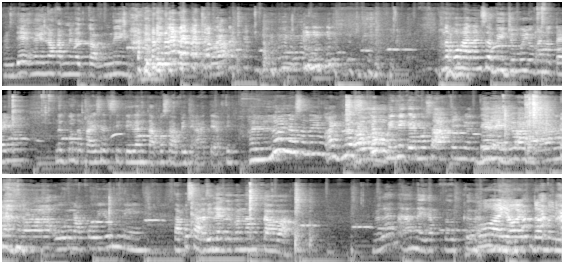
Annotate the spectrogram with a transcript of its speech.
Hindi, ngayon lang kami nagkarne. diba? Nakuhanan sa video mo yung ano tayo, yung nagpunta tayo sa Cityland tapos sabi ni Ate Afin, Hala, nasa na yung eyeglass Oo, ko? binigay mo sa akin yun. Din, eh, para ano, sa una ko yun eh. Tapos Sabi sabi niya ko ng tawa. Wala na, na-upload ko na. Buhay OFW.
